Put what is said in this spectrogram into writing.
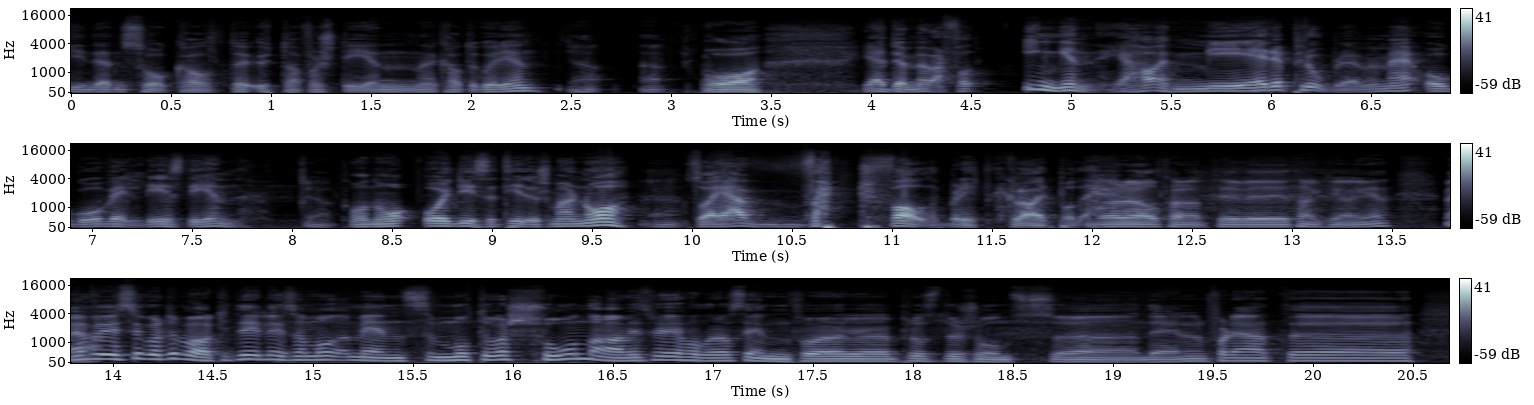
i den såkalte utafor stien-kategorien. Ja, ja. Og jeg dømmer i hvert fall ingen. Jeg har mer problemer med å gå veldig i stien. Ja. Og, nå, og i disse tider som er nå, så har jeg i hvert fall blitt klar på det. Var det alternativ i tankegangen. Men hvis vi går tilbake til liksom menns motivasjon, da, hvis vi holder oss innenfor uh, prostitusjonsdelen Fordi at uh,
